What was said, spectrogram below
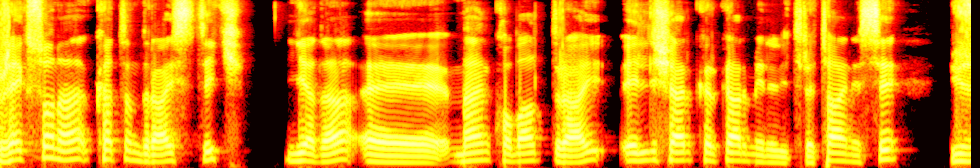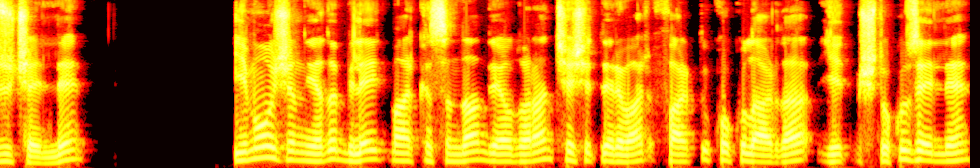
Rexona Cotton Dry Stick ya da e, Men Cobalt Dry 50'şer 40'ar mililitre tanesi 103.50. Emotion ya da Blade markasından deodorant çeşitleri var. Farklı kokularda 79.50.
